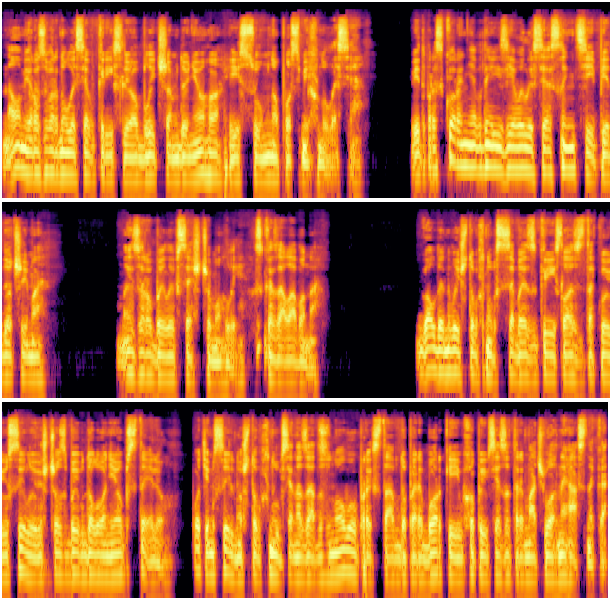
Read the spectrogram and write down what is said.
Наомі розвернулася в кріслі обличчям до нього і сумно посміхнулася. Від прискорення в неї з'явилися синці під очима. Ми зробили все, що могли, сказала вона. Голден виштовхнув себе з крісла з такою силою, що збив долоні об стелю. Потім сильно штовхнувся назад знову, пристав до переборки і вхопився за тримач вогнегасника.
